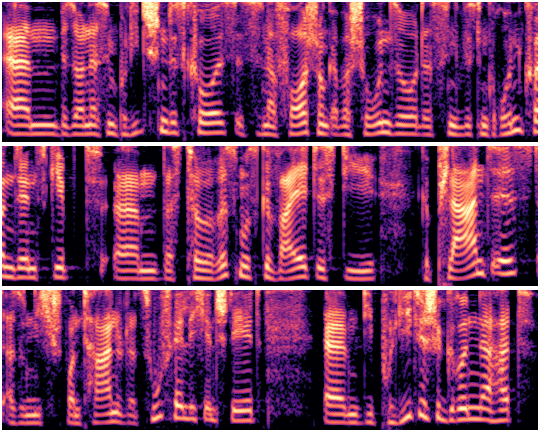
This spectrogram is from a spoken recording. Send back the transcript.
Ähm, besonders im politischen Diskurs ist es in der Forschung aber schon so, dass es einen gewissen Grundkonsens gibt, ähm, dass Terrorismus Gewalt ist, die geplant ist, also nicht spontan oder zufällig entsteht, ähm, die politische Gründe hat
